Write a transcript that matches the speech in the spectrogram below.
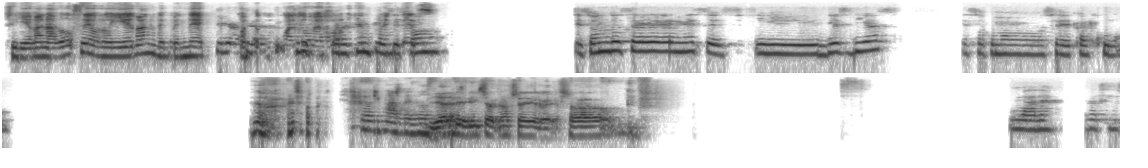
Si llegan a 12 o no llegan, depende Sí, o cuánto, sea, cuánto sí, mejor Por ejemplo, si son, si son 12 meses y 10 días, ¿eso cómo se calcula? Más de 12. Ya te he dicho, no sé, eso Vale, gracias.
